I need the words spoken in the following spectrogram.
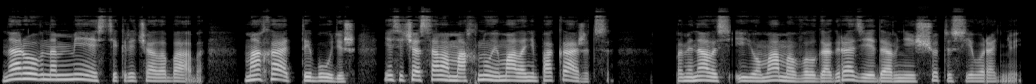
«На ровном месте!» — кричала баба. «Махать ты будешь! Я сейчас сама махну, и мало не покажется!» Поминалась ее мама в Волгограде и давние счеты с его родней.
